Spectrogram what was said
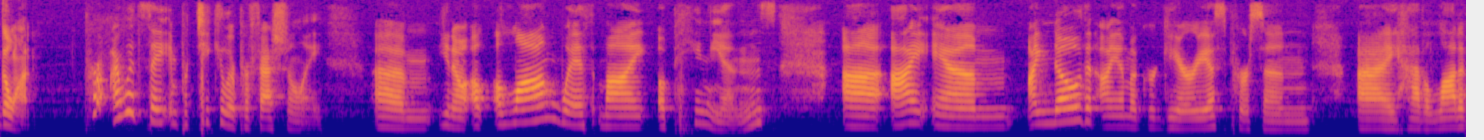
go on. I would say in particular professionally, um, you know, a- along with my opinions, uh, I am, I know that I am a gregarious person. I have a lot of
